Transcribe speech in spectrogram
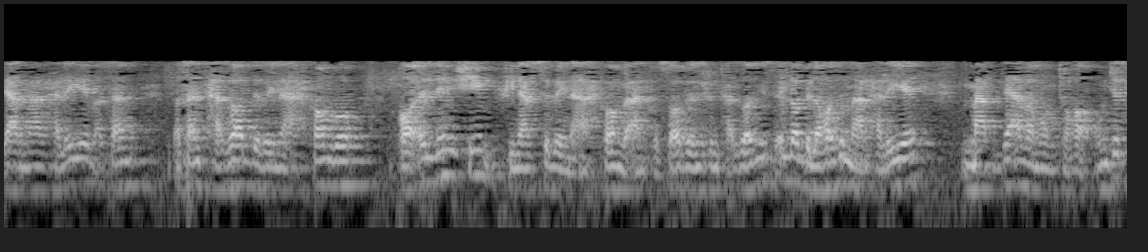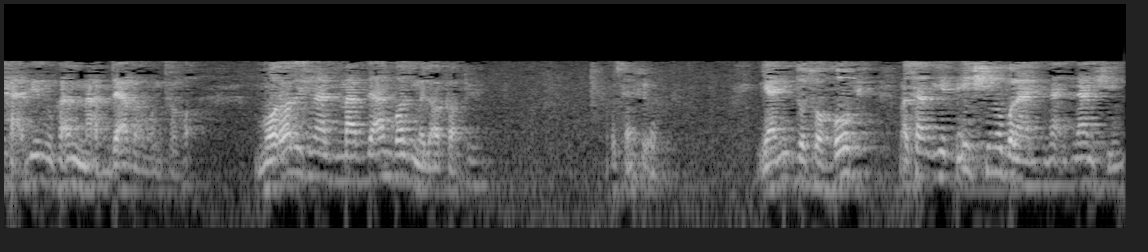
در مرحله مثلا مثلا تضاد بین احکام رو قائل نمیشیم فی نفس بین احکام و انفسا بینشون تضاد نیست الا به لحاظ مرحله مبدع و منتها. اونجا تعبیر می‌کنن مبدع و منتها. مرادشون از مبدع باز ملاکاته یعنی دو تا حکم مثلا یه بشین و بلند ننشین.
